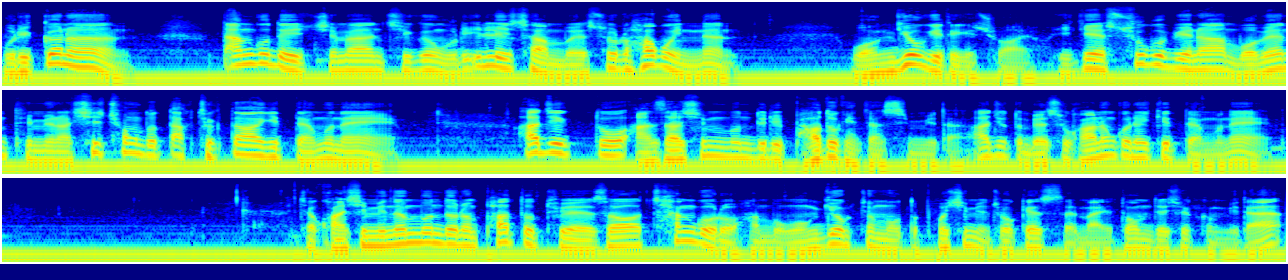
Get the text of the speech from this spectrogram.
우리 거는 딴 것도 있지만 지금 우리 1, 2, 3 매수를 하고 있는 원기옥이 되게 좋아요. 이게 수급이나 모멘텀이나 시총도 딱 적당하기 때문에 아직도 안 사신 분들이 봐도 괜찮습니다. 아직도 매수 가능권이 있기 때문에 자 관심 있는 분들은 파트 2에서 참고로 한번 원기옥 종목도 보시면 좋겠어요. 많이 도움 되실 겁니다.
